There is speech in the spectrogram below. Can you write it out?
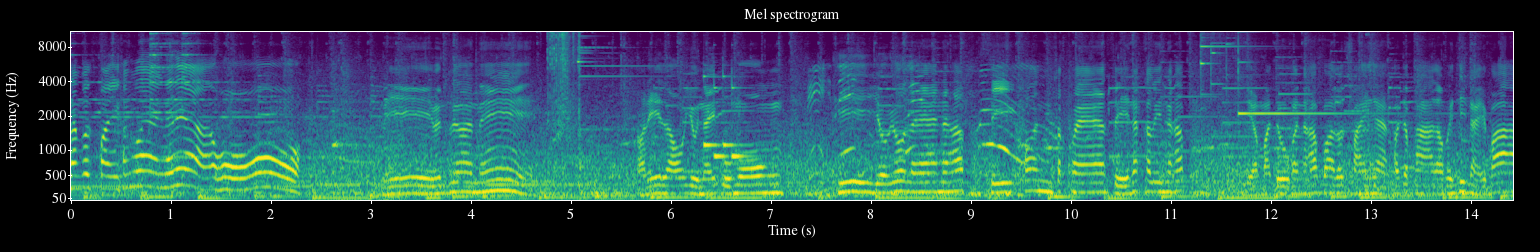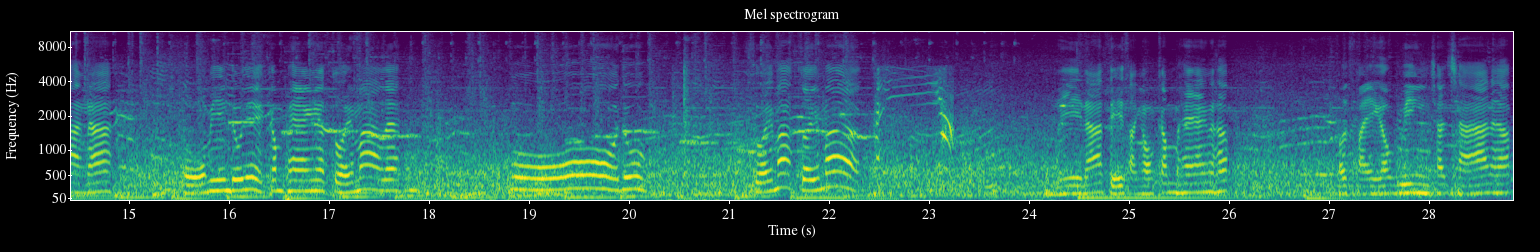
นั่งรถไฟครั้งแรกนะเนี่ยโอ้โหนี่เพื่อนๆนี่ ตอนนี้เราอยู่ในอุโมงค์ที่โยโย่แลนด์นะครับซีคอนสแควร์สีนครินทร์นะครับ เดี๋ยวมาดูกันนะครับว่ารถไฟเนี่ยเขาจะพาเราไปที่ไหนบ้างนะโอ้โหมินินดูนี่กำแพงเนี่ยสวยมากเลย โอ้โหดู สวยมากสวยมาก นี่นะสีสันของกำแพงนะครับรถไฟเขาวิ่งช้าๆนะครับ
